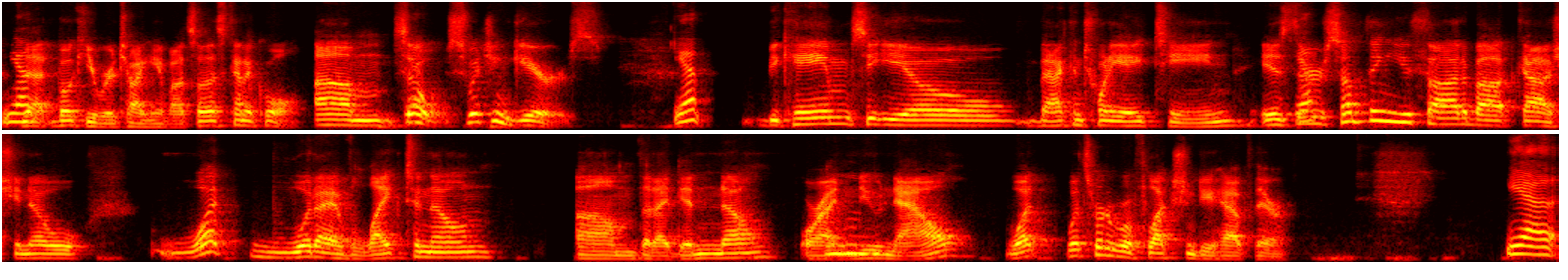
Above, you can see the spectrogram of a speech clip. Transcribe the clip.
yep. that book you were talking about. So that's kind of cool. Um, so yep. switching gears. Yep. Became CEO back in 2018. Is there something you thought about, gosh, you know, what would I have liked to known um, that I didn't know or I mm-hmm. knew now? What what sort of reflection do you have there? Yeah,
